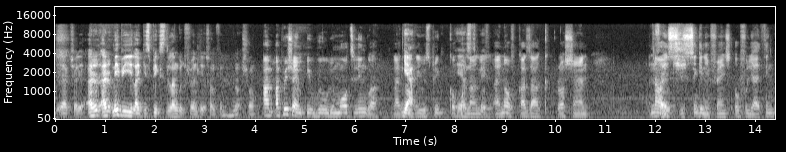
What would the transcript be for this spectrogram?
Yeah, actually, I don't, I don't. Maybe like he speaks the language fluently or something. Mm-hmm. Not sure. I'm, I'm pretty sure he will be multilingual. Like, Yeah. he will speak a couple He has to be. languages. I know of Kazakh, Russian. Now he's, he's singing in French. Hopefully, I think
